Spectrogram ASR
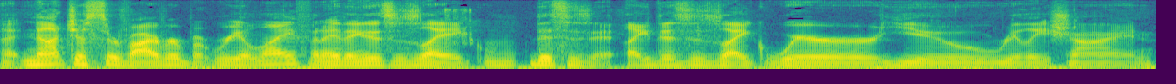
uh, not just Survivor but real life. And I think this is like this is it. Like this is like where you really shine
